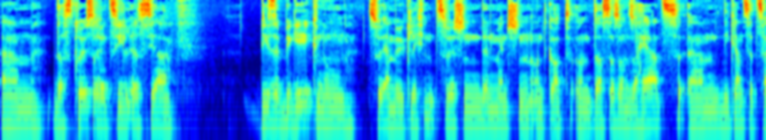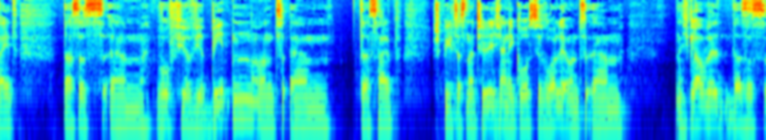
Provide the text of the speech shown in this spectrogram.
ähm, das größere Ziel ist ja, diese Begegnung zu ermöglichen zwischen den Menschen und Gott. Und das ist unser Herz ähm, die ganze Zeit. Das ist, ähm, wofür wir beten und ähm, deshalb spielt das natürlich eine große Rolle. Und ähm, ich glaube, dass es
